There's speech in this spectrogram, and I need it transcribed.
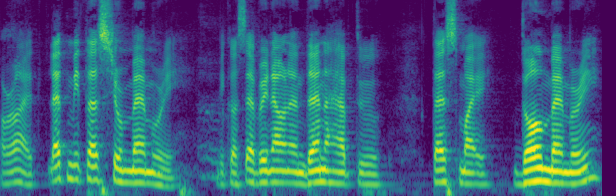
All right, let me test your memory because every now and then I have to test my dull memory.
